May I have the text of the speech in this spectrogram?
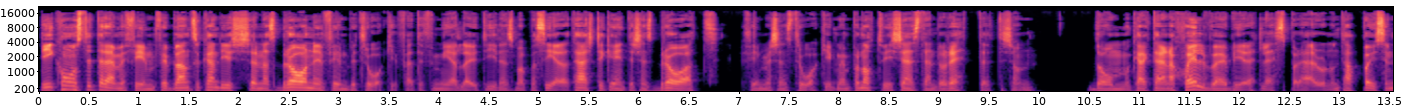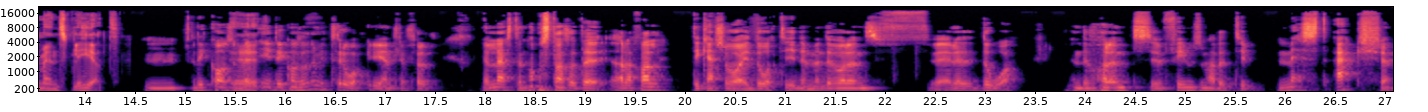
det är konstigt det där med film, för ibland så kan det ju kännas bra när en film blir tråkig för att det förmedlar ju tiden som har passerat. Här tycker jag inte känns bra att filmen känns tråkig, men på något vis känns det ändå rätt eftersom de karaktärerna själva börjar bli rätt less på det här och de tappar ju sin mänsklighet. Mm, det är konstigt, Eh. men det är konstigt att den blir tråkig egentligen för att jag läste någonstans att det i alla fall, det kanske var i dåtiden, men det var en, eller då, men det var en film som hade typ mest action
